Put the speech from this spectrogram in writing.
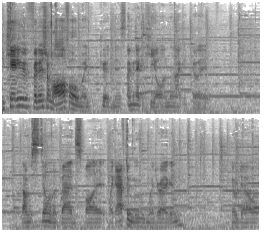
You can't even finish them off? Oh my goodness. I mean, I could heal and then I could do it. I'm still in a bad spot. Like, I have to move my dragon. No doubt.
